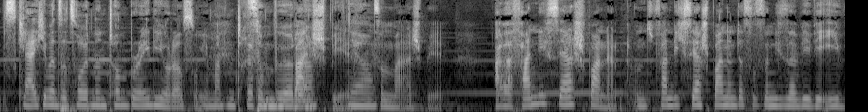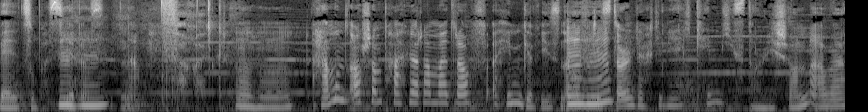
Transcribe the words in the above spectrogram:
das Gleiche, wenn es jetzt heute einen Tom Brady oder so jemanden treffen zum würde. Beispiel, ja. Zum Beispiel. Aber fand ich sehr spannend und fand ich sehr spannend, dass es in dieser WWE-Welt so passiert mhm. ist. Ja. Mhm. Haben uns auch schon ein paar Hörer mal drauf hingewiesen, mhm. auf die Story. Da dachte ich mir, ich kenne die Story schon, aber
